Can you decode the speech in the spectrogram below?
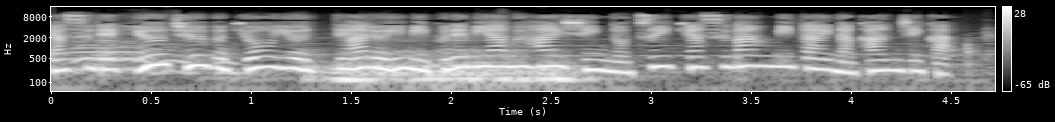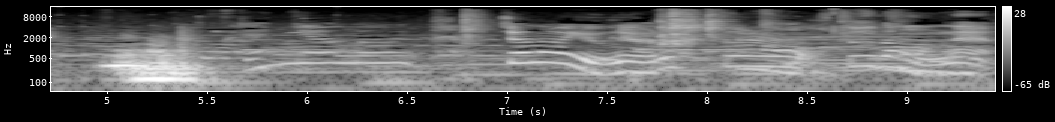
ャスで YouTube 共有ってある意味プレミアム配信のツイキャス版みたいな感じか。プレミアムじゃないよね。あれ普通の、普通だもん。ね。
